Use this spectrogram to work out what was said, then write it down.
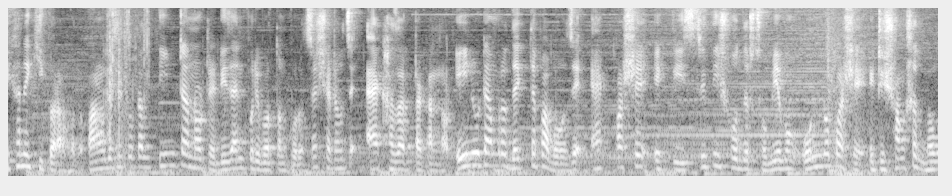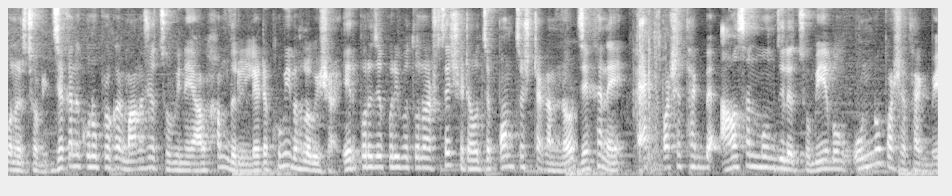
এখানে কি করা হলো? বাংলাদেশে টোটাল তিনটা নোটে ডিজাইন পরিবর্তন করেছে, সেটা হচ্ছে এক হাজার টাকার নোট। এই নোটে আমরা দেখতে পাবো যে এক পাশে একটি স্মৃতিসৌধের ছবি এবং অন্য পাশে একটি সংসদ ভবনের ছবি, যেখানে কোনো প্রকার মানুষের ছবি নেই, আলহামদুলিল্লাহ, এটা খুবই ভালো বিষয়। এরপরে যে পরিবর্তন আসছে, সেটা হচ্ছে পঞ্চাশ টাকার নোট, যেখানে এক পাশে থাকবে আহসান মঞ্জিলের ছবি এবং অন্য পাশে থাকবে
